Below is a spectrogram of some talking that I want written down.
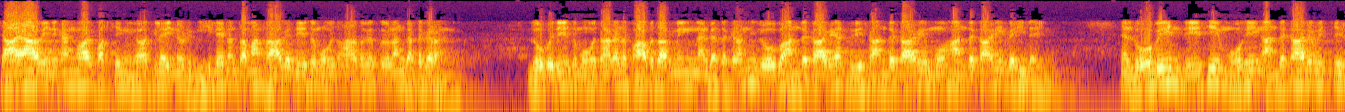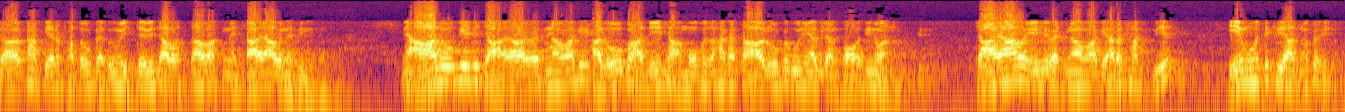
ඡායාව එනකන් වාගේ පස්සෙන් එනවා කියලා ඉන්නකොට ගිහිලා ඉතින් තමන් රාග දේශ මොහ සහගතව නම් ගත කරන්නේ. ලෝභ දේශ මොහ සහගත පාප ධර්මයෙන් නම් ගත කරන්නේ ලෝභ අන්ධකාරය, ද්වේෂ අන්ධකාරය, මෝහ අන්ධකාරය වෙහිලා ඉන්නේ. දැන් ලෝභයෙන්, දේශයෙන්, මොහෙන් අන්ධකාර වෙච්ච වෙලාවක අපි අර පතව පැතුම ඉෂ්ට වෙන්න අවස්ථාවක් නැහැ. ඡායාව නැති නිසා. නේ ආලෝකයේ ඡායාව වැටෙනවා වගේ අලෝභ, ආදේශ, අමෝහ සහගත ආලෝක ගුණය අපි ළඟ පවතිනවනම් ඡායාව එළි වැටෙනවා වගේ අර ශක්තිය ඒ මොහොතේ ක්‍රියාත්මක වෙනවා.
